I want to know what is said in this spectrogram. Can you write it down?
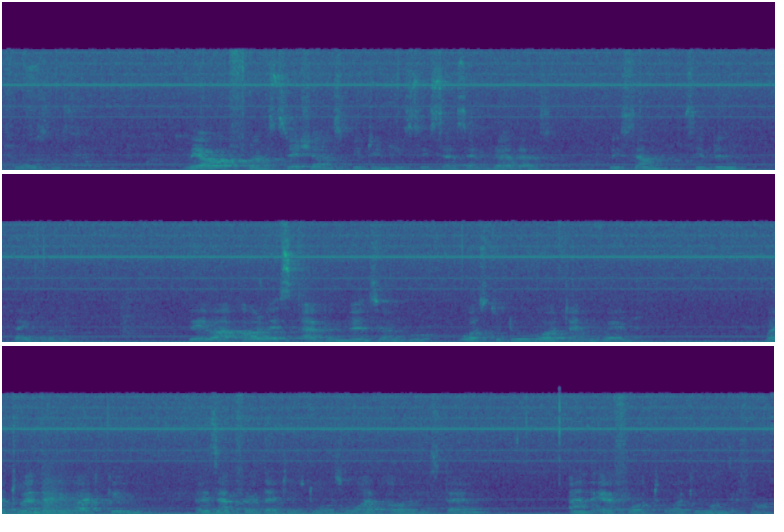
of roses. There were frustrations between his sisters and brothers with some sibling rivalry. There were always arguments on who was to do what and when. But when the reward came, Isaac felt that it was worth all his time and effort working on the farm.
